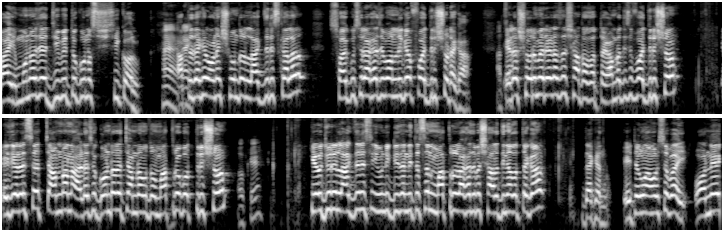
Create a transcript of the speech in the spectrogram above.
ভাই, মনে হয় যে জীবিত কোনো শিকল। আপনি দেখেন অনেক সুন্দর লাক্সারিস কালার ছয় কুচি রাখা যাবে অনলি পঁয়ত্রিশশো টাকা। আচ্ছা। এটা শোরুমের রেট আছে সাত হাজার টাকা। আমরা দিচ্ছি পঁয়ত্রিশশো। এই যে এটা হচ্ছে চামড়া না এটা হচ্ছে গন্ডারের চামড়ার মতন মাত্র বত্রিশশো। ওকে। কেউ যদি লাক্সারিস ইউনিক ডিজাইন নিতেছেন মাত্র রাখা যাবে সাড়ে তিন হাজার টাকা। দেখেন এটাও আমার হচ্ছে ভাই অনেক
